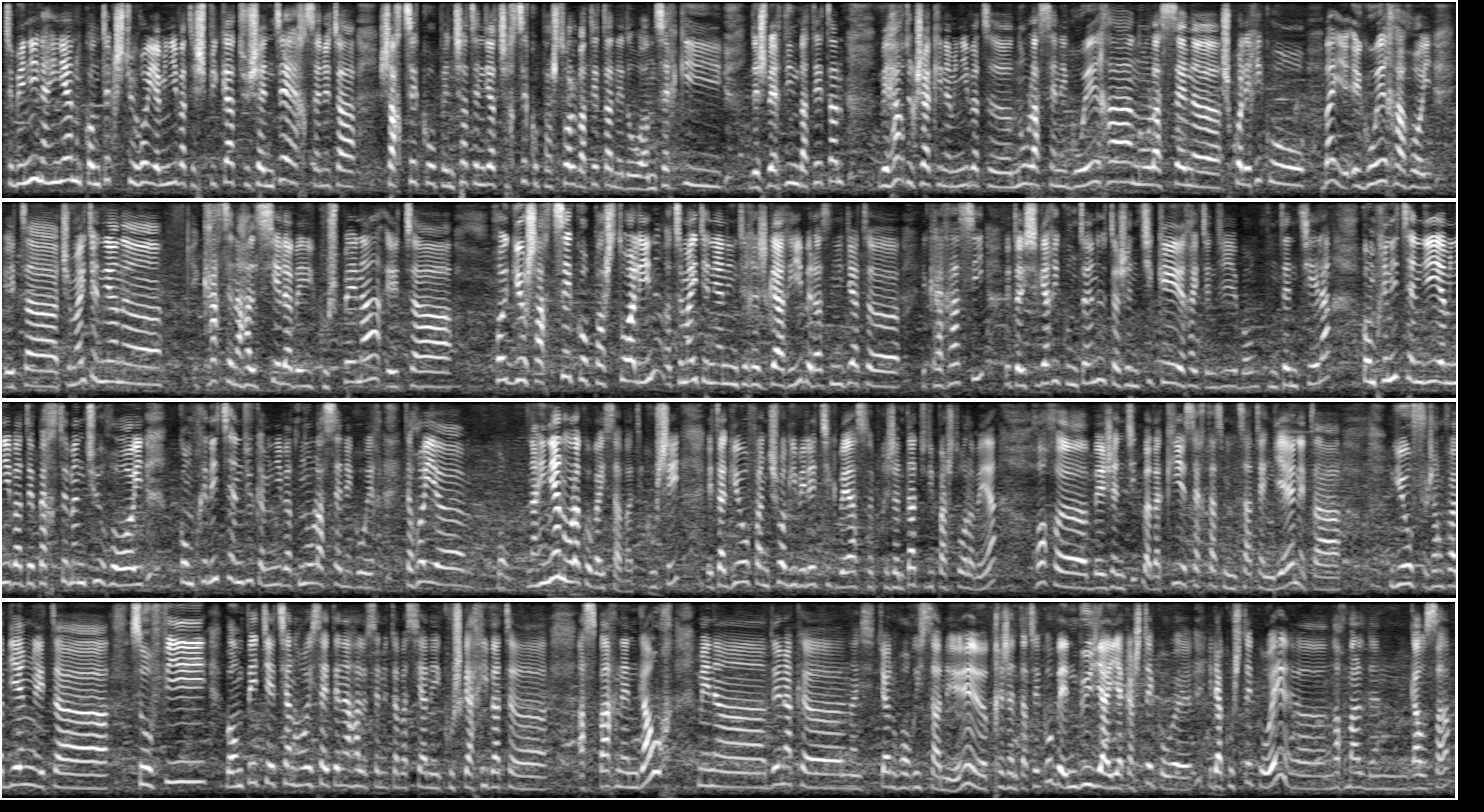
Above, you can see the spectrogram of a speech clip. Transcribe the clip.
Zebeni nahinean kontekstu hoi amini bat espikatu jenter, zen eta sartzeko, pentsatzen diat sartzeko pastual batetan edo antzerki desberdin batetan, behar duk jakin amini bat eh, nola zen egoera, nola zen uh, eskualeriko bai, egoera hoi. Eta txemaiten dian ikartzen ahalziela be ikuspena eta Hoi gio sartzeko pastualin, atzemaiten ean interesgarri, beraz nidiat uh, ekarrazi, eta izigarri konten, eta jentike erraiten di, bon, kontentiela. Komprenitzen di amini bat departementu hoi, komprenitzen duk amini bat nola zen egoera. Eta hoi, uh, bon, nahinean holako gaiza bat ikusi, eta gio fantsua gibeletik behaz representatu di pastuala beha. Hor, uh, be jentik badaki ezertaz mintzaten gien, eta gio Jean-Fabien eta Sophie, bon, peti etzian hori zaiten ahal zen eta bazian ikusgarri bat uh, azparnen gaur, mena denak uh, nahi zitean hori zane, uh, presentatzeko, ben buia iakasteko, uh, irakusteko, uh, normal den gauza.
